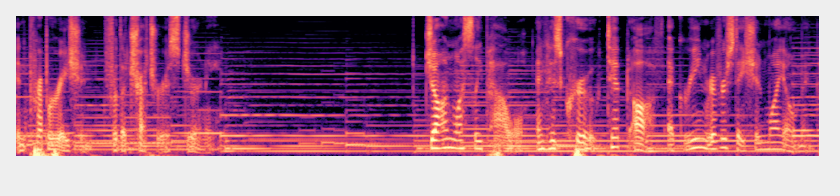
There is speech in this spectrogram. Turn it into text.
in preparation for the treacherous journey. John Wesley Powell and his crew tipped off at Green River Station, Wyoming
